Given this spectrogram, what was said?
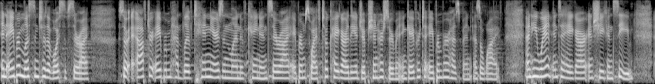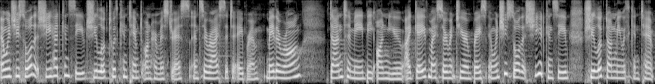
And Abram listened to the voice of Sarai. So after Abram had lived ten years in the land of Canaan, Sarai, Abram's wife, took Hagar the Egyptian, her servant, and gave her to Abram her husband as a wife. And he went into Hagar, and she conceived. And when she saw that she had conceived, she looked with contempt on her mistress. And Sarai said to Abram, May the wrong done to me be on you. I gave my servant to your embrace, and when she saw that she had conceived, she looked on me with contempt.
